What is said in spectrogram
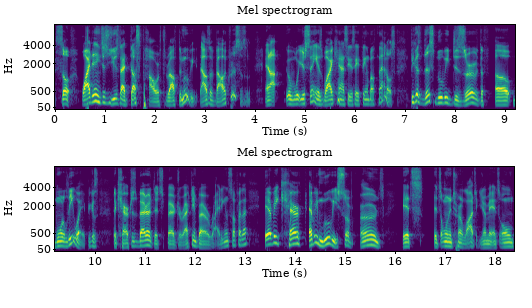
So why didn't he just use that dust power throughout the movie? That was a valid criticism. And I, what you're saying is why can't I say the same thing about Thanos? Because this movie deserved the uh, more leeway because the character's better, there's better directing, better writing, and stuff like that. Every character, every movie sort of earns its its own internal logic. You know what I mean? Its own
